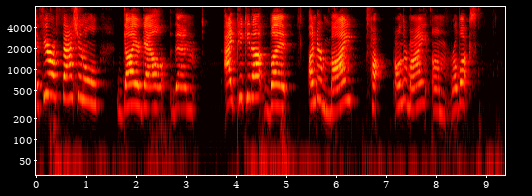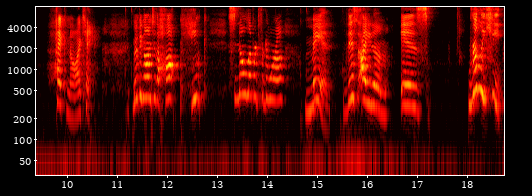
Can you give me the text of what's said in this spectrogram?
if you're a fashionable guy or gal, then I'd pick it up, but under my under my um Robux, heck no, I can't. Moving on to the hot pink snow leopard fedora. Man, this item is really cheap.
